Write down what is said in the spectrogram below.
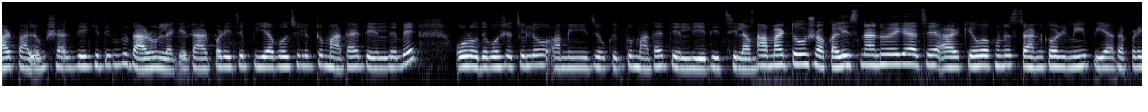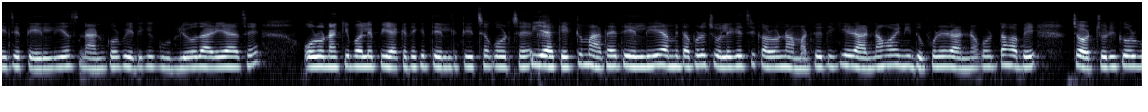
আর পালং শাক দিয়ে খেতে কিন্তু দারুণ লাগে। তারপরে এই যে পিয়া বলছিল একটু মাথায় তেল দেবে ও রোদে বসেছিল, আমি যে ওকে একটু মাথায় তেল দিয়ে দিচ্ছিলাম। আমার তো সকালে স্নান হয়ে গেছে, আর কেউ এখনও স্নান করেনি। পিয়া তারপরে এই যে তেল দিয়ে স্নান করবে, এদিকে গুডলিও দাঁড়িয়ে আছে। ওরও নাকি বলে পিয়াকে দেখে তেল দিতে ইচ্ছা করছে। পিয়াকে একটু মাথায় তেল দিয়ে আমি তারপরে চলে গেছি, কারণ আমার তো এদিকে রান্না হয়নি, দুপুরে রান্না করতে হবে। চচ্চড়ি করব,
